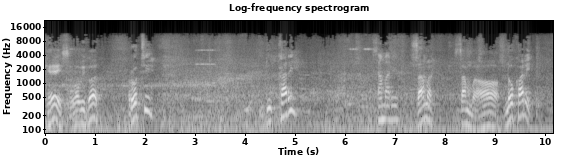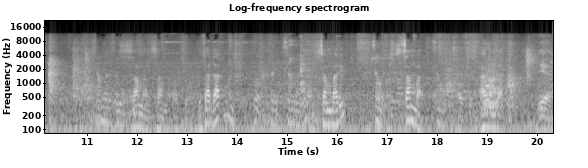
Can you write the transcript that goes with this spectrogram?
Okay, so what we got? Roti? Do curry? Sambar. Sambar. Sambar. Oh, no curry. Sambar. Sambar. Sambar. Okay. Is that that one? Oh. Sambari. Sambari. Sambar. Sambar. Sambar. Okay, I want that. Yeah.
